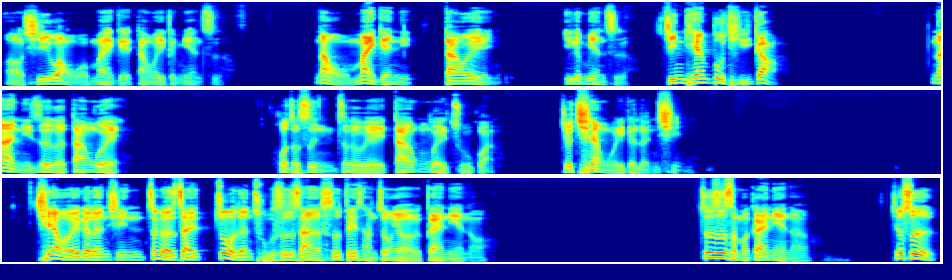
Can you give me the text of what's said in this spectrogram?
哦，希望我卖给单位一个面子，那我卖给你。单位一个面子，今天不提告，那你这个单位，或者是你这个位单位主管，就欠我一个人情，欠我一个人情，这个在做人处事上是非常重要的概念哦。这是什么概念呢？就是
